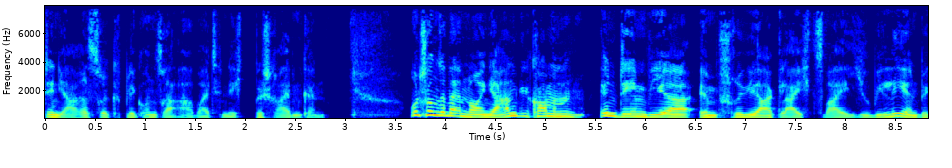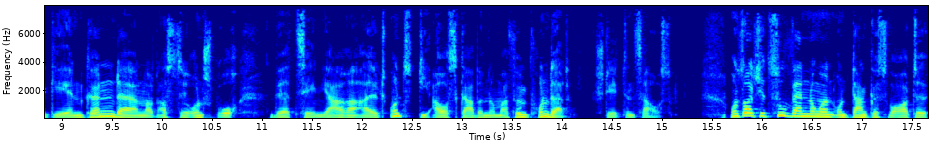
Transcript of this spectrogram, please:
den Jahresrückblick unserer Arbeit nicht beschreiben können. Und schon sind wir im neuen Jahr angekommen, in dem wir im Frühjahr gleich zwei Jubiläen begehen können. Der Nordostsee-Rundspruch wird zehn Jahre alt und die Ausgabe Nummer 500 steht ins Haus. Und solche Zuwendungen und Dankesworte,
